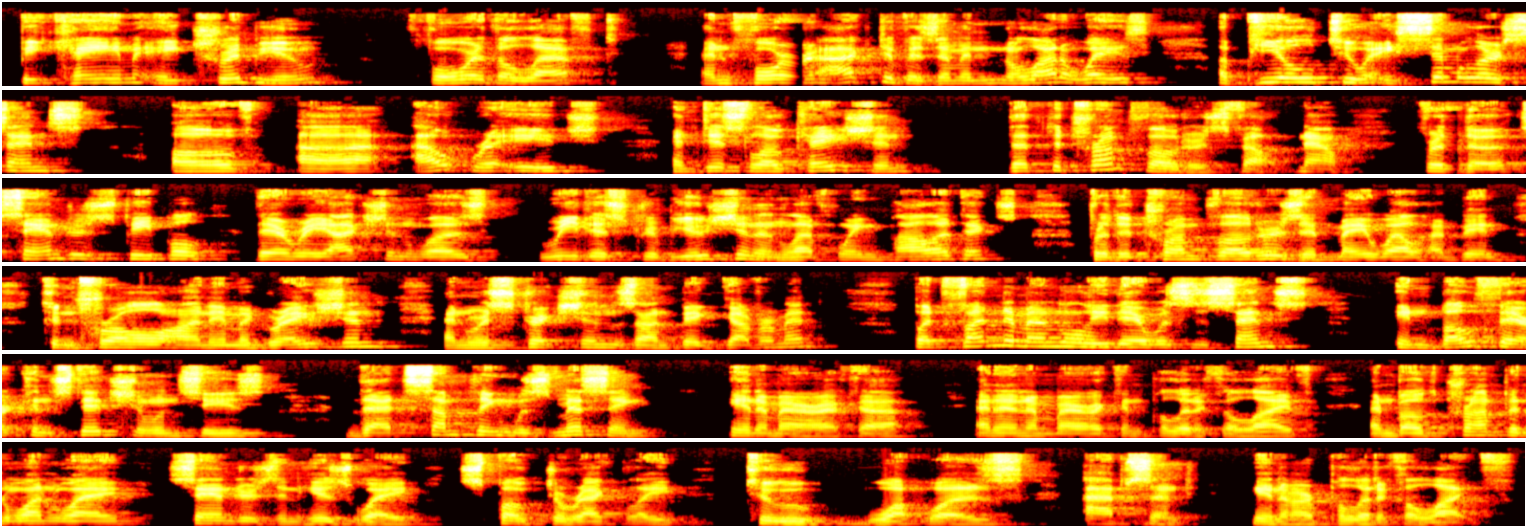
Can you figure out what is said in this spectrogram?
became a tribune for the left and for activism, and in a lot of ways appealed to a similar sense of uh, outrage and dislocation that the Trump voters felt. Now, for the Sanders people, their reaction was redistribution and left wing politics. For the Trump voters, it may well have been control on immigration and restrictions on big government. But fundamentally, there was a sense in both their constituencies that something was missing in America and in American political life. And both Trump, in one way, Sanders, in his way, spoke directly to what was absent in our political life.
